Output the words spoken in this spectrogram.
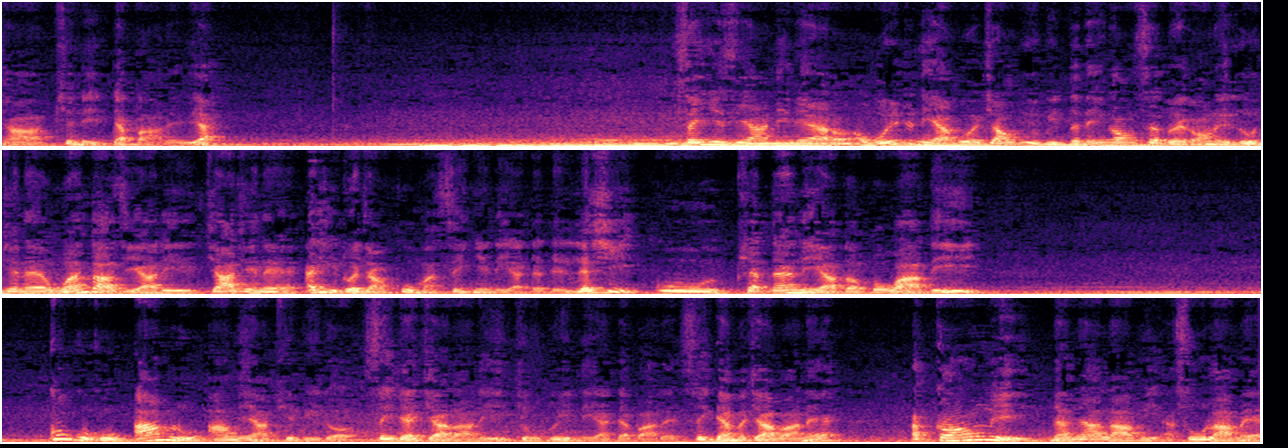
ချာဖြစ်နေတတ်ပါတယ်ဗျာ စိတ်ကြီးစရာအနေနဲ့ကတော့အဝေးတနေရာကိုအကြောင်းပြုပြီးသတင်းကောင်းဆက်သွယ်ကောင်းတွေလိုချင်တယ်ဝမ်းသာစရာတွေကြားချင်တယ်အဲ့ဒီအတွက်ကြောင့်ကိုယ်မှစိတ်ညစ်နေရတတ်တယ်လက်ရှိကိုယ်ဖြတ်တန်းနေရသောဘဝသည်ကိုကိုကိုအားမလို့အားမရဖြစ်ပြီးတော့စိတ်တက်ကြတာတွေကြုံတွေ့နေရတတ်ပါတယ်စိတ်တက်မကြပါနဲ့အကောင်းတွေများများလာပြီးအဆိုးလာမယ်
